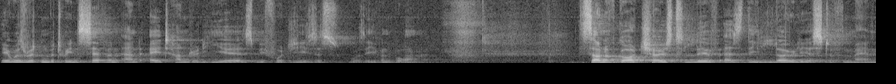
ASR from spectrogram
It was written between seven and eight hundred years before Jesus was even born. The Son of God chose to live as the lowliest of men.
